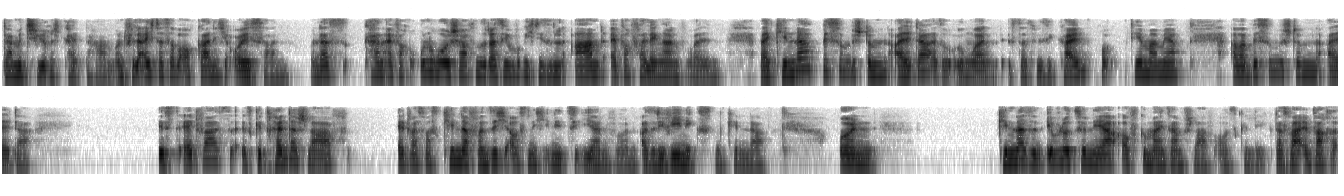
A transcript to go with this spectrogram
damit Schwierigkeiten haben und vielleicht das aber auch gar nicht äußern. Und das kann einfach Unruhe schaffen, sodass sie wirklich diesen Abend einfach verlängern wollen. Weil Kinder bis zu einem bestimmten Alter, also irgendwann ist das für sie kein Thema mehr, aber bis zu einem bestimmten Alter ist etwas, ist getrennter Schlaf etwas, was Kinder von sich aus nicht initiieren würden. Also die wenigsten Kinder. Und Kinder sind evolutionär auf gemeinsamen Schlaf ausgelegt. Das war einfach,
